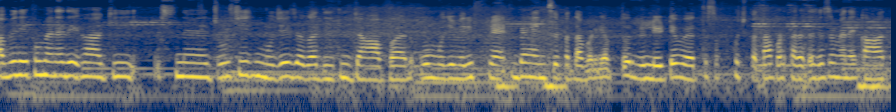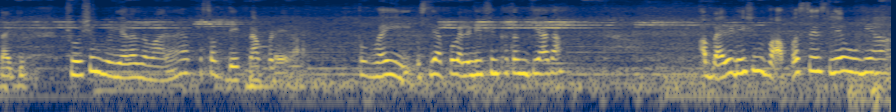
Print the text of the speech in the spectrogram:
अभी देखो, मैंने देखा कि उसने जो चीज़ मुझे जगह दी थी जहाँ पर, वो मुझे मेरी फ्रेंड बहन से पता पड़ गया। अब तो रिलेटिव है तो सब कुछ पता पड़ता रहता है। जैसे मैंने कहा था कि सोशल मीडिया का ज़माना है, आपको सब देखना पड़ेगा। तो वही उसने आपको वैलिडेशन ख़त्म किया था। अब वैलिडेशन वापस से इसलिए हो गया।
